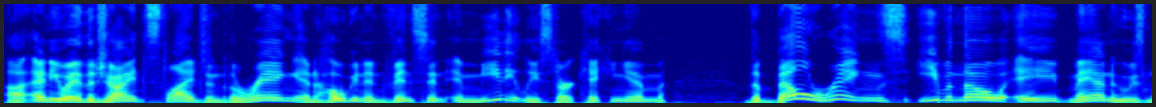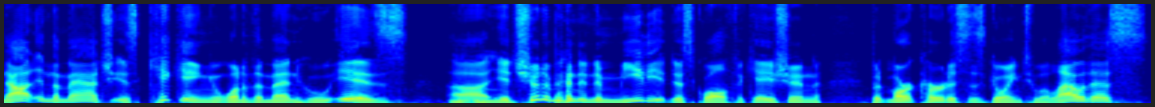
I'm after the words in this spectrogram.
Uh, anyway, the Giant slides into the ring, and Hogan and Vincent immediately start kicking him. The bell rings, even though a man who's not in the match is kicking one of the men who is. Uh, Mhm. It should have been an immediate disqualification, but Mark Curtis is going to allow this.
